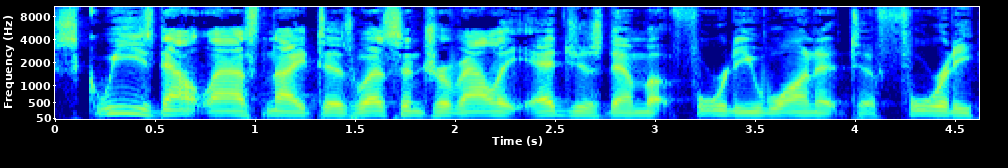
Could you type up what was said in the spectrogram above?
squeezed out last night as West Central Valley edges them 41 to 40.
